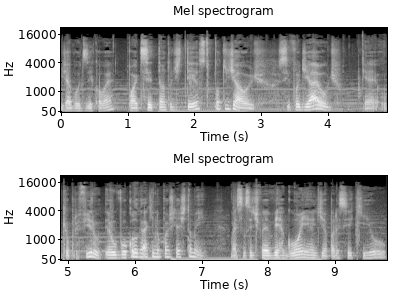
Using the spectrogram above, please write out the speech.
já vou dizer qual é, pode ser tanto de texto quanto de áudio. Se for de áudio, que é o que eu prefiro, eu vou colocar aqui no podcast também. Mas se você tiver vergonha de aparecer aqui, eu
